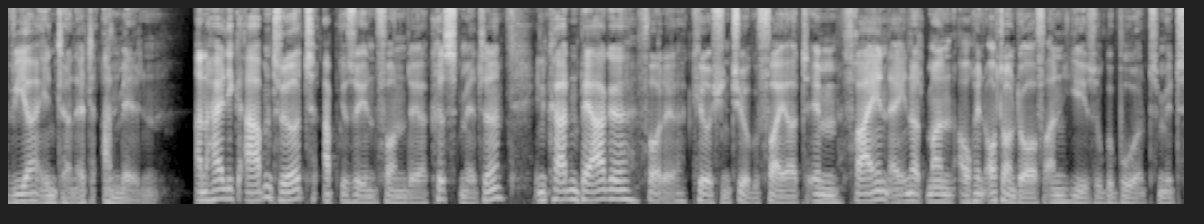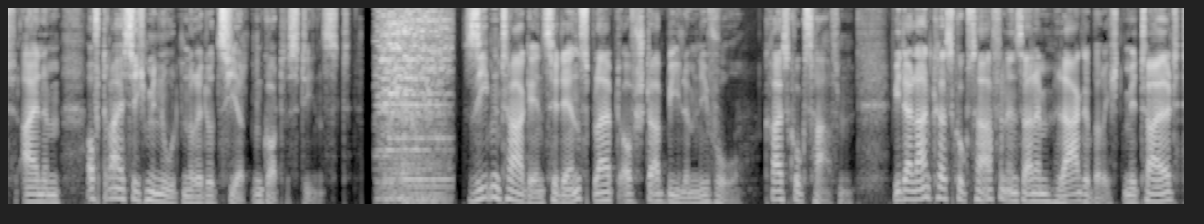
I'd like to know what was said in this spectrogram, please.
via Internet anmelden. An Heiligabend wird, abgesehen von der Christmette, in Kadenberge vor der Kirchentür gefeiert. Im Freien erinnert man auch in Otterndorf an Jesu Geburt mit einem auf 30 Minuten reduzierten Gottesdienst. Sieben Tage Inzidenz bleibt auf stabilem Niveau. Kreis Cuxhaven. Wie der Landkreis Cuxhaven in seinem Lagebericht mitteilt,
